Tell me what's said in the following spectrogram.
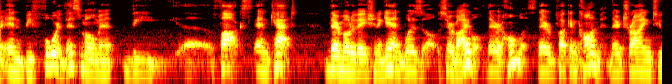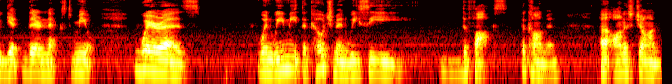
and before this moment, the uh, fox and cat, their motivation again was survival. They're homeless. They're fucking con men. They're trying to get their next meal. Whereas when we meet the coachman, we see the fox, the conman, uh, Honest John,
